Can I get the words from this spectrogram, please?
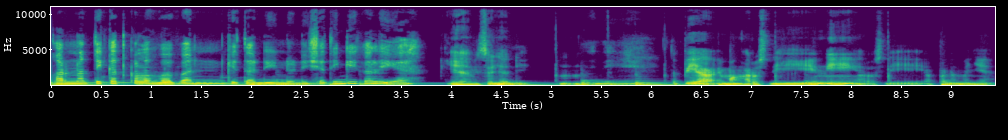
Karena tingkat kelembaban kita di Indonesia tinggi kali ya. Iya bisa jadi. Intinya tapi ya emang harus di ini harus di apa namanya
